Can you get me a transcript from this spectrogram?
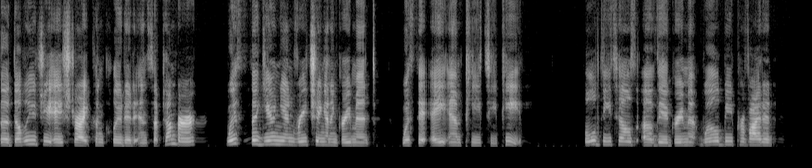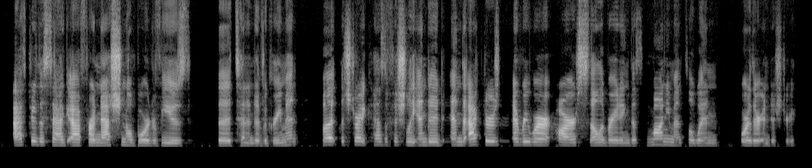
The WGA strike concluded in September with the union reaching an agreement with the AMPTP. Full details of the agreement will be provided after the SAG AFTRA National Board reviews the tentative agreement, but the strike has officially ended and the actors everywhere are celebrating this monumental win for their industry.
